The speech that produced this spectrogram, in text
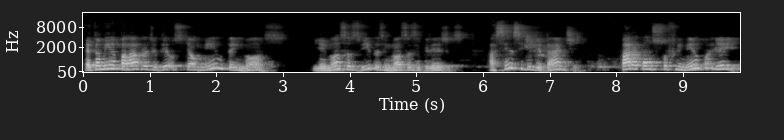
É também a palavra de Deus que aumenta em nós e em nossas vidas, em nossas igrejas, a sensibilidade para com o sofrimento alheio,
